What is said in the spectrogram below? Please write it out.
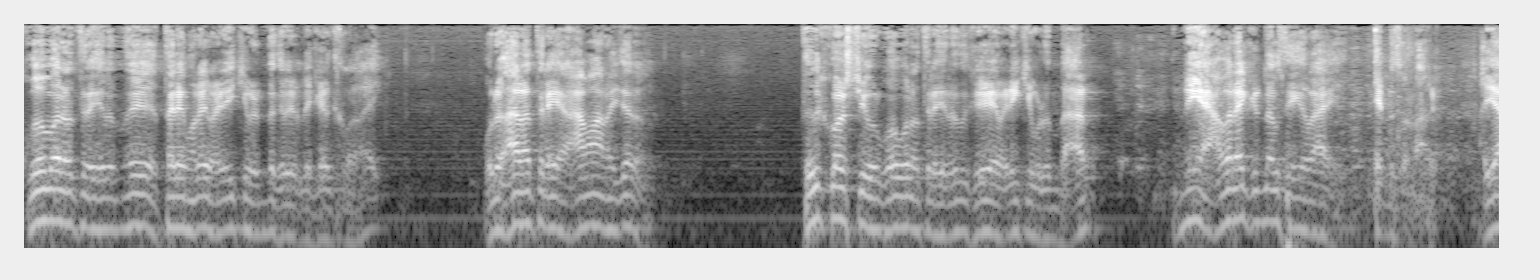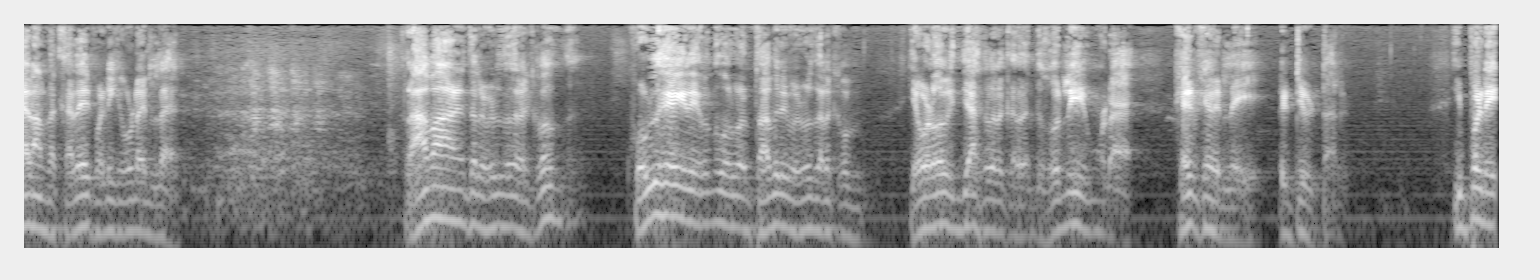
கோபுரத்தில் இருந்து எத்தனை முறை வழிக்கு விழுந்துகிறேன் என்று கேட்கிறாய். ஒரு காலத்திலே ராமானுஜர் திருக்கோஷ்டியூர் கோபுரத்தில் இருந்து கீழே வழிக்கு விழுந்தார். நீ அவரை கிண்டல் செய்கிறாய் என்று சொன்னார்கள். ஐயா நான் அந்த கதை படிக்க கூட இல்லை. ராமாயணத்தில் விழுந்ததற்கும் கொள்கையில் இருந்து ஒருவர் தவறி விழுவதற்கும் எவ்வளோ வித்தியாசம் இருக்கிறது என்று சொல்லியும் கூட கேட்கவில்லை வெட்டிவிட்டார்கள். இப்படி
